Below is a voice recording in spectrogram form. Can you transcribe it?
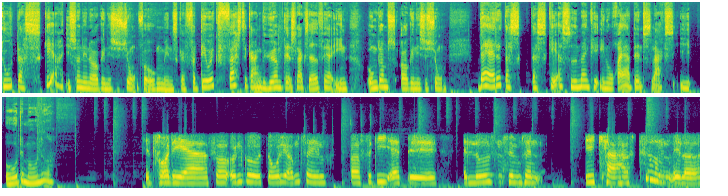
du, der sker i sådan en organisation for unge mennesker? For det er jo ikke første gang, vi hører om den slags adfærd i en ungdomsorganisation. Hvad er det, der, der sker, siden man kan ignorere den slags i otte måneder? Jeg tror, det er for at undgå dårlig omtale, og fordi at, øh, at ledelsen simpelthen ikke har haft tiden eller,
